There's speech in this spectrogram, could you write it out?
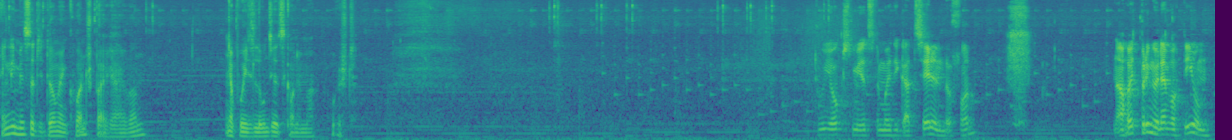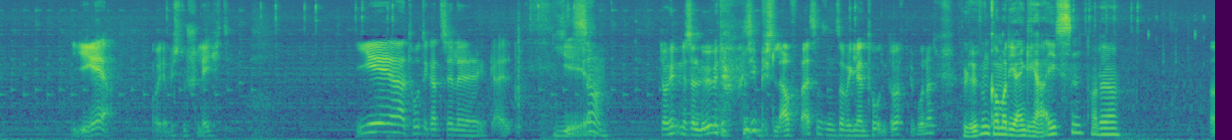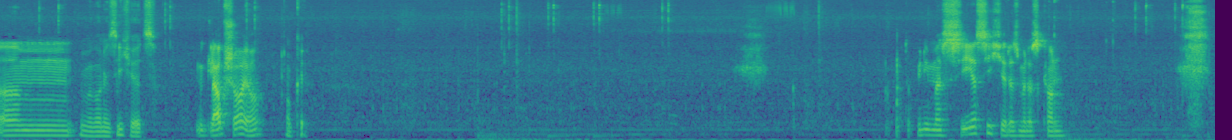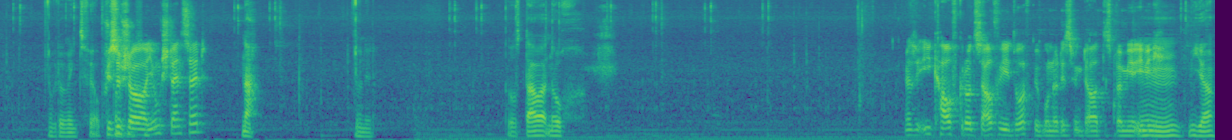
Eigentlich müsste die da meinen Kornspeicher halbern. Obwohl, es lohnt sich jetzt gar nicht mehr. Wurscht. Du jagst mir jetzt einmal die Gazellen davon. Na, heute bring halt einfach die um. Yeah. Alter, bist du schlecht. Yeah, tote Gazelle, geil. Yeah. So. Da hinten ist ein Löwe, da muss ich ein bisschen aufpassen, sonst habe ich gleich einen toten Dorfbewohner. Löwen kann man die eigentlich essen? Oder? Ähm, Bin mir gar nicht sicher jetzt. ich glaube schon, ja. Okay. Bin ich mir sehr sicher, dass man das kann. Aber da winkt es für Abstand. Bist du schon Jungsteinzeit? Na. Noch nicht. Das dauert noch. Also ich kaufe gerade so viele Dorfbewohner, deswegen dauert das bei mir ewig. Mhm, ja.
